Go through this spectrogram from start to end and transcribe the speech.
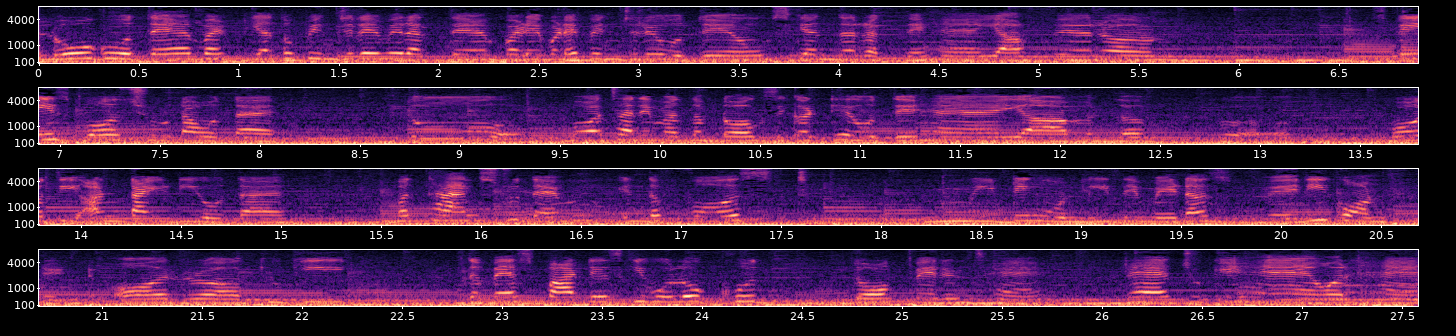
लोग होते हैं बट या तो पिंजरे में रखते हैं बड़े बड़े पिंजरे होते हैं, उसके अंदर रखते हैं, या फिर स्पेस बहुत छोटा होता है तो बहुत सारे मतलब डॉग्स इकट्ठे होते हैं, या मतलब बहुत ही अनटाइडी होता है। But thanks to them in the first meeting only they made us very confident और uh, क्योंकि द बेस्ट पार्ट इज़ कि वो लोग खुद डॉग पेरेंट्स हैं रह चुके हैं और हैं।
